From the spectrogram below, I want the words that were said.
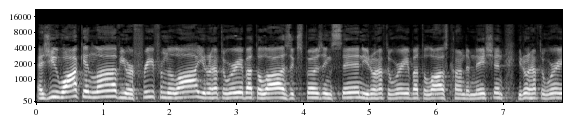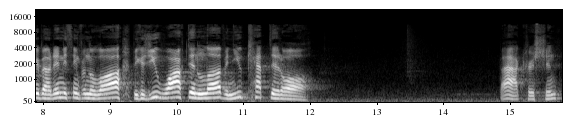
As you walk in love, you are free from the law. You don't have to worry about the law's exposing sin. You don't have to worry about the law's condemnation. You don't have to worry about anything from the law because you walked in love and you kept it all. Back, Christian.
